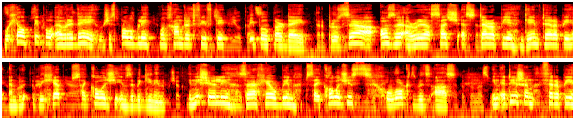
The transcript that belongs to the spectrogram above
We help people every day, which is probably 150 people per day. Plus, there are other areas such as therapy, game therapy, and we had psychology in the beginning. Initially, there have been psychologists who worked with us. In addition, therapy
